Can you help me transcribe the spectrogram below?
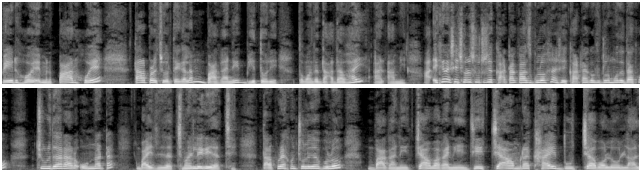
পের হয়ে মানে পার হয়ে তারপরে চলতে গেলাম বাগানের ভেতরে। তোমাদের দাদা ভাই আর আমি। আর এখানে সেই ছোটো ছোটো যে কাটা গাছগুলো আছে না, সেই কাটা গাছগুলোর মধ্যে দেখো চুড়িদার আর ওড়নাটা বাইরে যাচ্ছে মানে লেগে যাচ্ছে। তারপরে এখন চলে যাব হলো বাগানে, চা বাগানে। যে চা আমরা খাই, দুধ চা বলো, লাল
